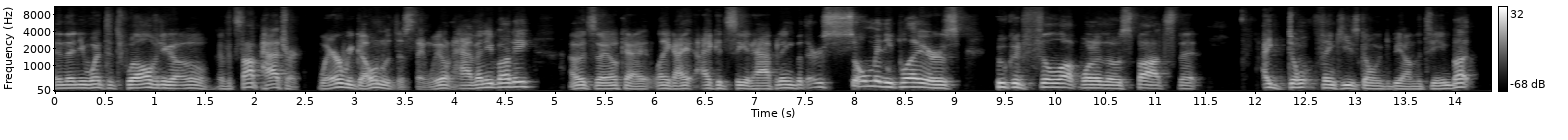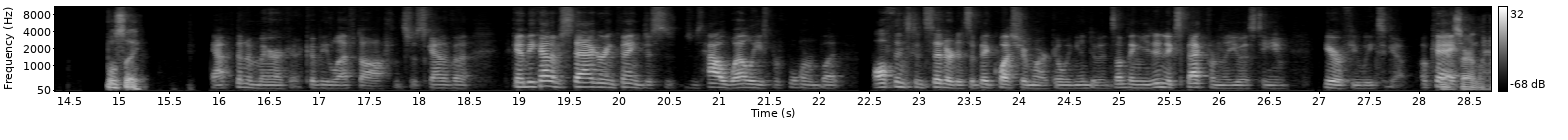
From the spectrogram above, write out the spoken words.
and then you went to 12 and you go, oh, if it's not Patrick, where are we going with this thing? We don't have anybody. I would say, okay, like I, I could see it happening, but there's so many players who could fill up one of those spots that I don't think he's going to be on the team, but we'll see. Captain America could be left off. It's just kind of a it can be kind of a staggering thing, just, just how well he's performed. But all things considered, it's a big question mark going into it. Something you didn't expect from the U.S. team here a few weeks ago. Okay, Yeah, certainly.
